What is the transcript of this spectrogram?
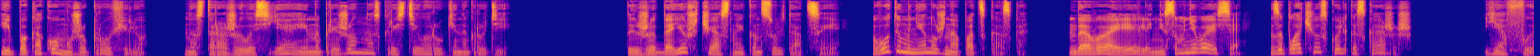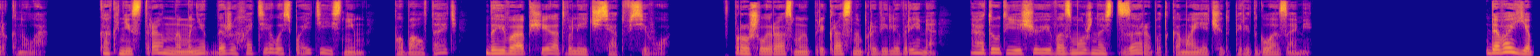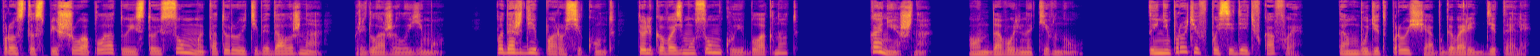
«И по какому же профилю?» Насторожилась я и напряженно скрестила руки на груди. «Ты же даешь частные консультации. Вот и мне нужна подсказка. Давай, Эля, не сомневайся. Заплачу, сколько скажешь». Я фыркнула. Как ни странно, мне даже хотелось пойти с ним, поболтать, да и вообще отвлечься от всего. В прошлый раз мы прекрасно провели время, а тут еще и возможность заработка маячит перед глазами. «Давай я просто спешу оплату из той суммы, которую тебе должна», — предложила ему. «Подожди пару секунд, только возьму сумку и блокнот». «Конечно», — он довольно кивнул. «Ты не против посидеть в кафе? Там будет проще обговорить детали».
